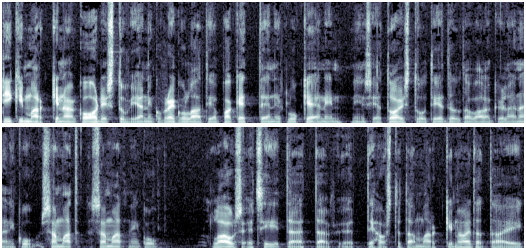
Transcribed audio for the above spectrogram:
digimarkkinaan kohdistuvia niin kuin regulaatiopaketteja nyt lukee, niin, niin siellä toistuu tietyllä tavalla kyllä nämä niin kuin samat, samat niin kuin lauseet siitä, että, että tehostetaan markkinoita tai,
